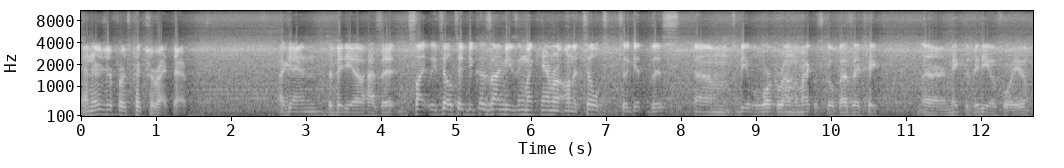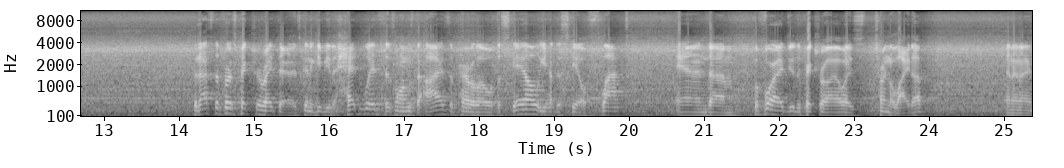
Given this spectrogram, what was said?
And there's your first picture right there. Again, the video has it slightly tilted because I'm using my camera on a tilt to get this, um, to be able to work around the microscope as I take, uh, make the video for you. But that's the first picture right there. It's going to give you the head width as long as the eyes are parallel with the scale. You have the scale flat. And um, before I do the picture, I always turn the light up. And then I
